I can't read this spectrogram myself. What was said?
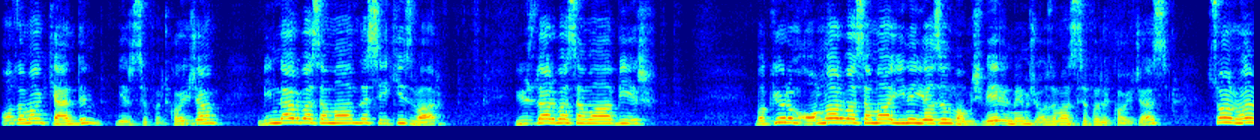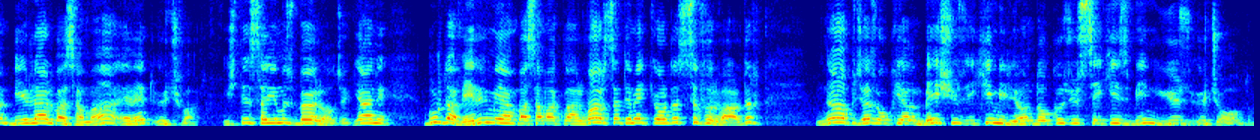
O zaman kendim bir sıfır koyacağım. Binler basamağında 8 var. Yüzler basamağı 1. Bakıyorum onlar basamağı yine yazılmamış, verilmemiş. O zaman sıfırı koyacağız. Sonra birler basamağı evet 3 var. İşte sayımız böyle olacak. Yani burada verilmeyen basamaklar varsa demek ki orada sıfır vardır. Ne yapacağız? Okuyalım. 502 milyon 908 bin 103 oldu.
